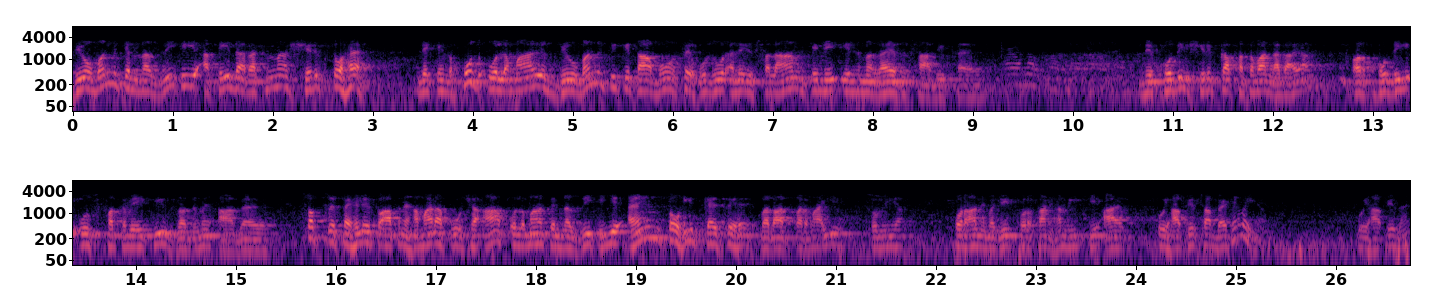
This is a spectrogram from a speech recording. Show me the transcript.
देवबंद के नज़दीक अकीदा रखना शिरक तो है, लेकिन खुद उलमाए देवबंद की किताबों से हजूर सलाम के लिए इल्म गैब साबित है। ने खुद ही शिरक का फतवा लगाया और खुद ही उस फतवे की जद में आ गए। सबसे पहले तो आपने हमारा पूछा, आप उलमा के नज़दीक ये ऐन तोहीद कैसे है? बदात फरमाइए सुनिया कुरान मजीद फुरकान हमीद की आय कोई हाफिज साहब बैठे भैया? कोई हाफिज है?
